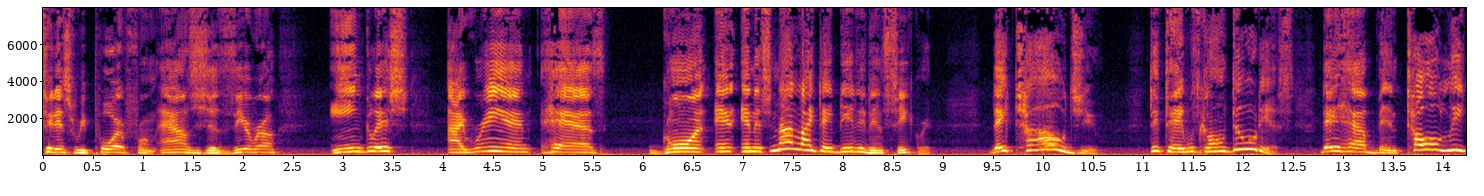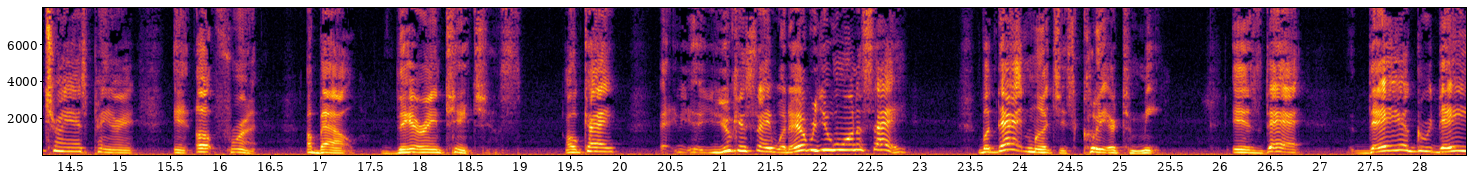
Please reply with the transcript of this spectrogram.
to this report from Al Jazeera English. Iran has gone, and, and it's not like they did it in secret. They told you that they was going to do this. They have been totally transparent and upfront about their intentions. Okay? You can say whatever you want to say, but that much is clear to me is that they agree they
